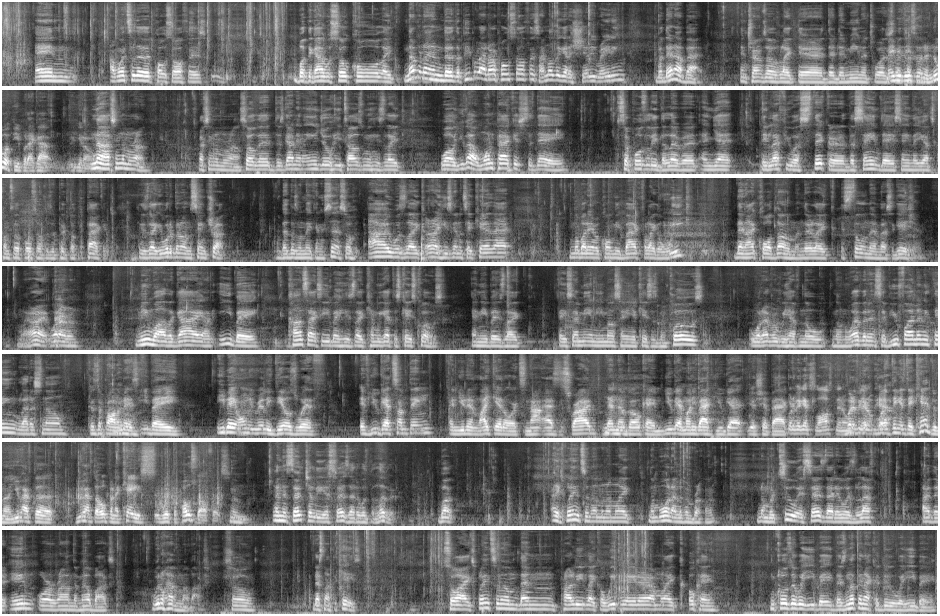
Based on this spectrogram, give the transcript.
And I went to the post office. But the guy was so cool. Like, never mind the, the people at our post office, I know they get a shitty rating, but they're not bad in terms of like their their demeanor towards. Maybe these are the newer people that got you know. No, I've seen them around. I've seen them around. So the, this guy named Angel, he tells me he's like, "Well, you got one package today, supposedly delivered, and yet they left you a sticker the same day saying that you have to come to the post office and pick up the package." He's like, "It would have been on the same truck." That doesn't make any sense. So I was like, "All right, he's gonna take care of that." Nobody ever called me back for like a week. Then I called them, and they're like, "It's still in the investigation." I'm like, "All right, whatever." Meanwhile, the guy on eBay contacts eBay. He's like, "Can we get this case closed?" And eBay's like, "They sent me an email saying your case has been closed. Whatever. We have no no new evidence. If you find anything, let us know." Because the problem is eBay. eBay only really deals with if you get something and you didn't like it or it's not as described. Then they'll mm-hmm. go, okay, you get money back, you get your shit back. But if it gets lost, they don't, But if it they get, don't but care. the thing is, they can't do nothing. You have to you have to open a case with the post office. Mm. And essentially, it says that it was delivered. But I explained to them, and I'm like, number one, I live in Brooklyn. Number two, it says that it was left either in or around the mailbox. We don't have a mailbox, so that's not the case. So I explained to them. Then probably like a week later, I'm like, okay, you close it with eBay. There's nothing I could do with eBay.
